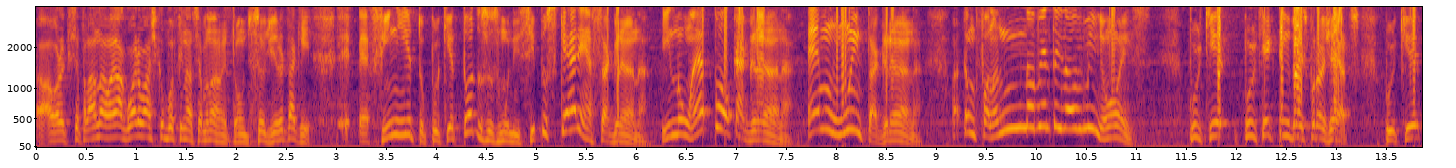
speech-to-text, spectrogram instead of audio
A, a hora que você falar, não, agora eu acho que eu vou financiar. Não, então o seu dinheiro está aqui. É, é finito, porque todos os municípios querem essa grana. E não é pouca grana, é muita grana. Nós estamos falando em 99 milhões. Por, que, por que, que tem dois projetos? Porque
